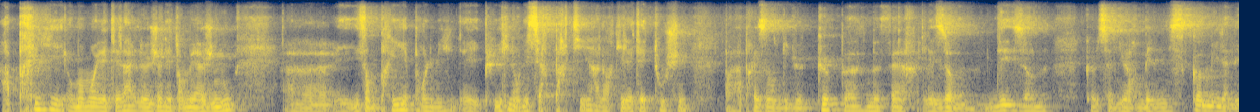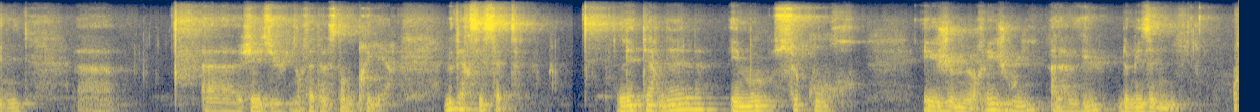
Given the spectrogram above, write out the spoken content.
à, prier. Au moment où il était là, le jeune est tombé à genoux. Euh, ils ont prié pour lui. Et puis, l'ont laissé repartir alors qu'il était touché par la présence de Dieu. Que peuvent me faire les hommes, des hommes, que le Seigneur bénisse comme il a béni euh, Jésus dans cet instant de prière. Le verset 7. L'Éternel est mon secours, et je me réjouis à la vue de mes ennemis.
